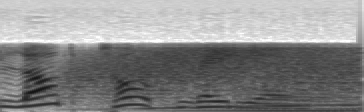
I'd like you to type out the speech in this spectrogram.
Blog Talk Radio.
